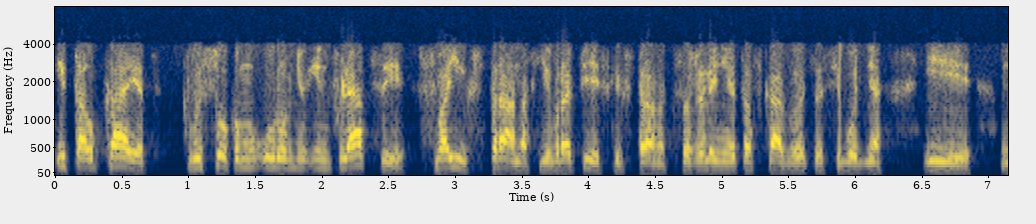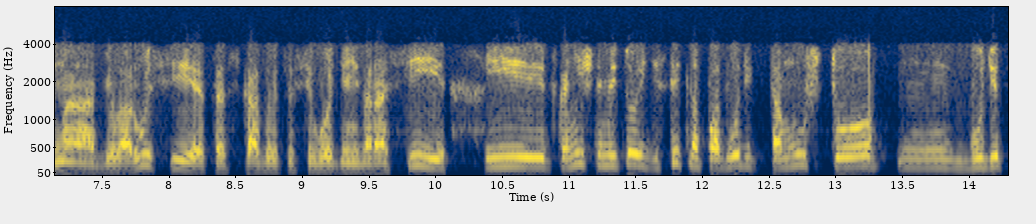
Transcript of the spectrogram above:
и толкает к высокому уровню инфляции в своих странах, европейских странах. К сожалению, это сказывается сегодня и на Белоруссии, это сказывается сегодня и на России. И в конечном итоге действительно подводит к тому, что будет,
